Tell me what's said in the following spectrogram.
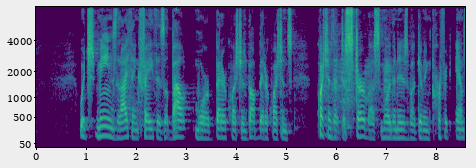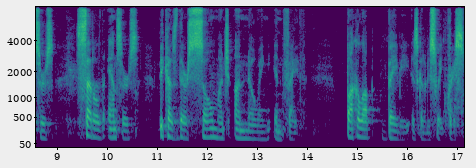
which means that I think faith is about more better questions, about better questions, questions that disturb us more than it is about giving perfect answers, settled answers, because there's so much unknowing in faith. Buckle up, baby, it's going to be sweet. Grace.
